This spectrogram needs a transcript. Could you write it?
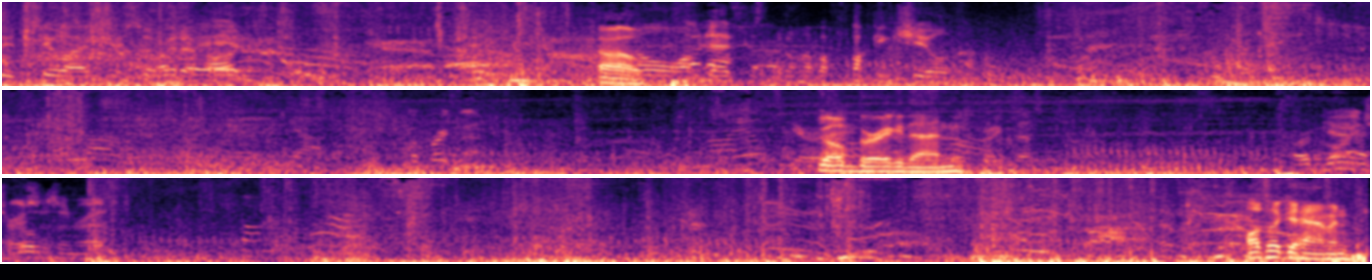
Dude, two eyes, you're so good at hog. Oh, No, I'm dead because we don't have a fucking shield. Go break that. go brig then. Break that. Organic. Tracer's in red. I'll take a Hammond.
